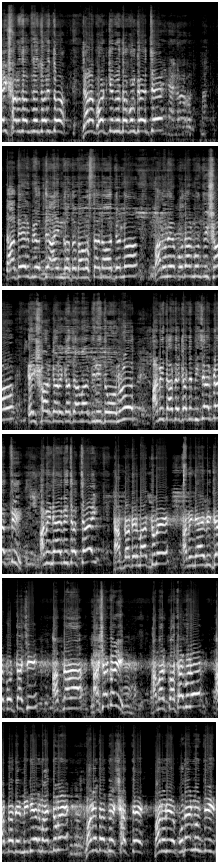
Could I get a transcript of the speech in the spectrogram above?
এই ষড়যন্ত্রে জড়িত, যারা ভোট কেন্দ্র দখল করেছে, তাদের বিরুদ্ধে আইনগত ব্যবস্থা নেওয়ার জন্য মাননীয় প্রধানমন্ত্রী সহ এই সরকারের কাছে আমার বিনীত অনুরোধ। আমি তাদের কাছে বিচার প্রার্থী। আমি ন্যায় বিচার চাই। আপনাদের মাধ্যমে আমি ন্যায় বিচার করতে আসি। আপনারা আশা করি আমার কথাগুলো আপনাদের মিডিয়ার মাধ্যমে গণতন্ত্রের স্বার্থে মাননীয় প্রধানমন্ত্রীর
